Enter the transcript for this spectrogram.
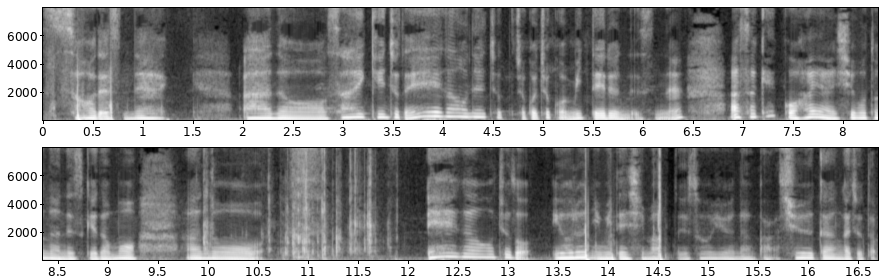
そうですね。あの、最近ちょっと映画をね、ちょっとちょこちょこ見てるんですね。朝結構早い仕事なんですけども、あの、ちょっと夜に見てしまうというそういうなんか習慣がちょっと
